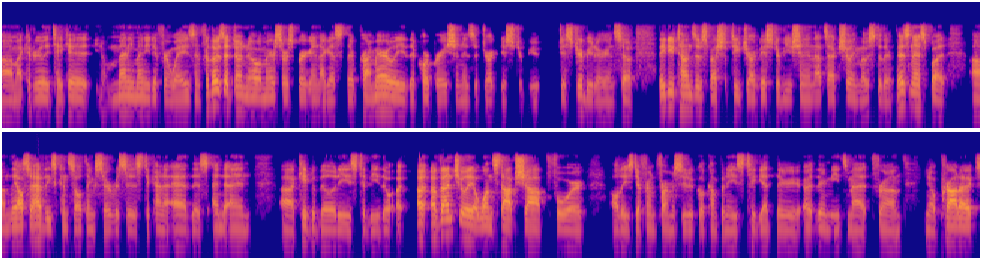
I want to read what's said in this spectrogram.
Um, I could really take it, you know, many many different ways. And for those that don't know, AmerisourceBergen, I guess they're primarily the corporation is a drug distribute distributor, and so they do tons of specialty drug distribution, and that's actually most of their business. But um, they also have these consulting services to kind of add this end to end capabilities to be the uh, uh, eventually a one stop shop for all these different pharmaceutical companies to get their uh, their needs met from you know product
